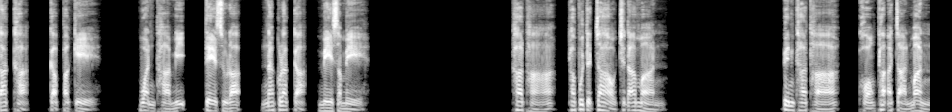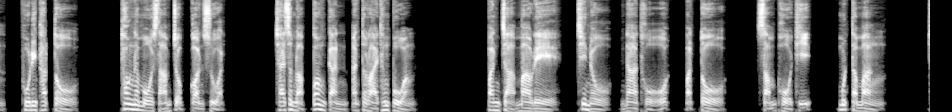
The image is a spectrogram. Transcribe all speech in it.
ลักขะ กัปปะเก วันทามิ เตสุระ นักรักกะ เมสเม คาถาพระพุทธเจ้าชนะมารเป็นคาถาของพระอาจารย์มั่น ภูริทัตโต ท่องนโมสามจบก่อนสวด ใช้สำหรับป้องกันอันตรายทั้งปวง ปัญจมาเร ชิโน นาโถ ปัตโต สัมโพธิ มุตตมัง จ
